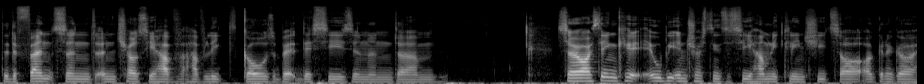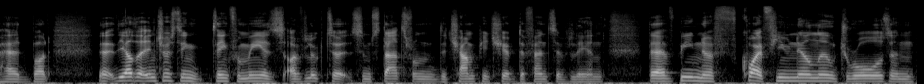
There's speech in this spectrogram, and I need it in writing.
the defense and, and Chelsea have, have leaked goals a bit this season and um, so I think it, will be interesting to see how many clean sheets are, are going to go ahead. But the, the other interesting thing for me is I've looked at some stats from the championship defensively, and there have been quite a few nil-nil draws and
